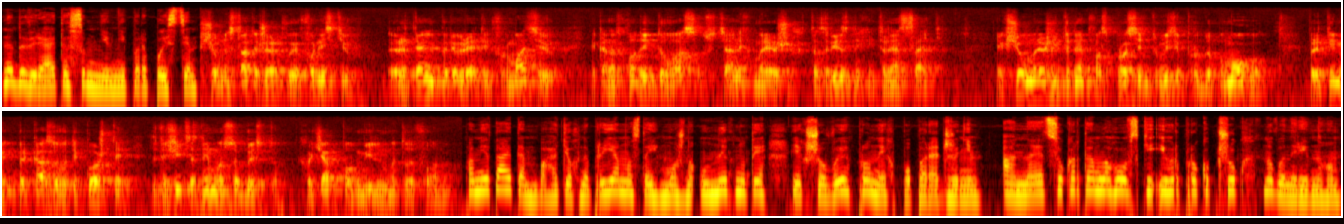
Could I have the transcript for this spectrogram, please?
Не довіряйте сумнівній переписці. Щоб не стати жертвою афористів, ретельно перевіряйте інформацію, яка надходить до вас у соціальних мережах та з різних інтернет-сайтів. Якщо в мережі інтернет вас просять друзі про допомогу, перед тим як приказувати кошти, зв'яжіться з ними особисто, хоча б по мобільному телефону. Пам'ятайте, багатьох неприємностей можна уникнути, якщо ви про них попереджені. Анна Яцук, Артем Лаговський, Ігор Прокопчук. Новини Рівного.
